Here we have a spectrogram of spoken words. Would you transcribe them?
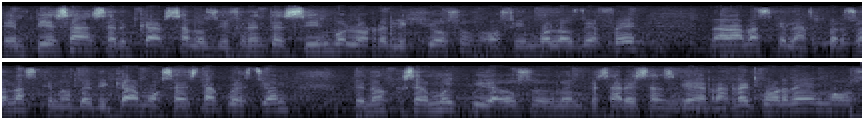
empieza a acercarse a los diferentes símbolos religiosos o símbolos de fe, nada más que las personas que nos dedicamos a esta cuestión tenemos que ser muy cuidadosos de no empezar esas guerras. Recordemos,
